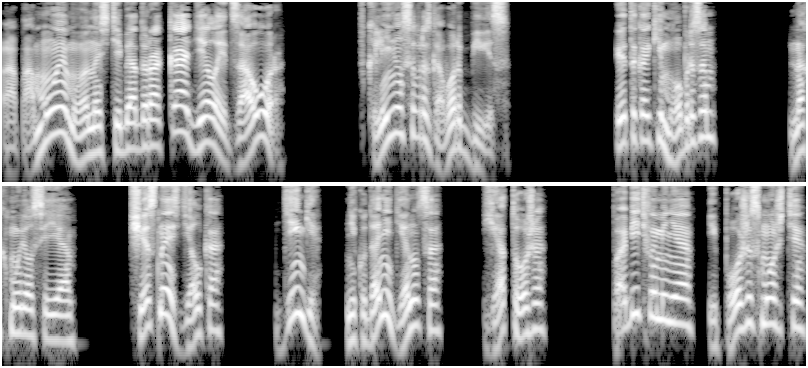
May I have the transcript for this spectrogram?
«А, по-моему, он из тебя дурака делает, Заур!» Вклинился в разговор Бивис. «Это каким образом?» Нахмурился я. «Честная сделка. Деньги никуда не денутся. Я тоже. Побить вы меня и позже сможете.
